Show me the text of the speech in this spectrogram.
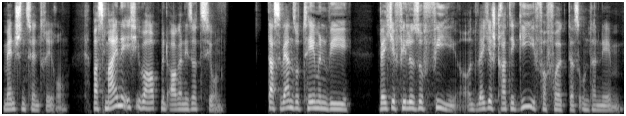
Menschenzentrierung. Was meine ich überhaupt mit Organisation? Das wären so Themen wie, welche Philosophie und welche Strategie verfolgt das Unternehmen?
